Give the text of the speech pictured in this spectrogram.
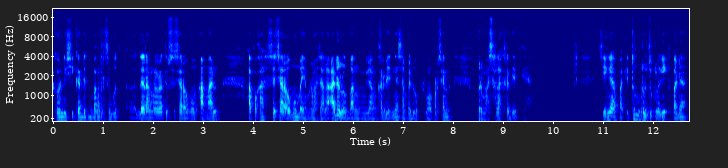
kondisi kredit bank tersebut eh, dalam relatif secara umum aman? Apakah secara umum banyak bermasalah? Ada loh bank yang kreditnya sampai 25% bermasalah kreditnya. Sehingga apa? Itu merujuk lagi kepada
